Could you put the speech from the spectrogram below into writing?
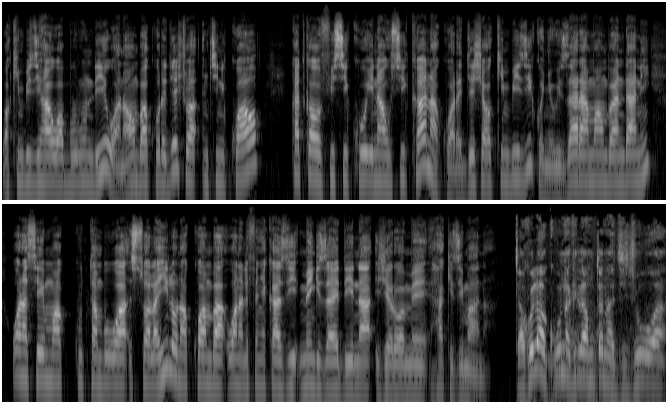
Wakimbizi hao wa Burundi wanaomba kurejeshwa nchini kwao katika ofisi kuu inahusika na kuwarejesha wakimbizi kwenye wizara ya mambo ya ndani wanasema kutambua swala hilo na kwamba wanalifanya kazi mengi zaidi na Jerome Hakizimana. Chakula hakuna, kila mtu anajijua.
